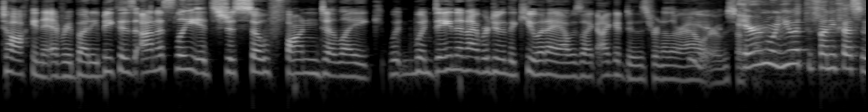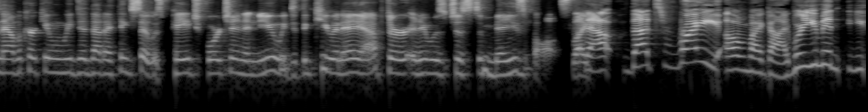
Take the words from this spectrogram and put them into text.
talking to everybody because honestly it's just so fun to like when, when dana and i were doing the q&a i was like i could do this for another hour it was so Erin, fun. were you at the Funny Fest in Albuquerque when we did that? I think so. It was Paige Fortune and you. We did the Q and A after, and it was just amaze balls. Like that that's right oh my god where you mean you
